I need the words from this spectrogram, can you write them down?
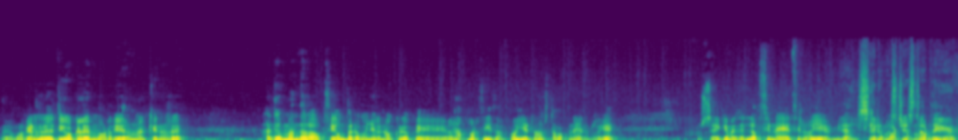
Pero ¿por qué no les digo que le mordieron? Es que no sé. Antes manda la opción, pero coño, que no creo que... ¡Oh, lo has mordido! Oye, no, estaba con él, no sé qué. No sé, que me den la opción de decirle, oye, mira, You es said que it lo was just has up mordido. here?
